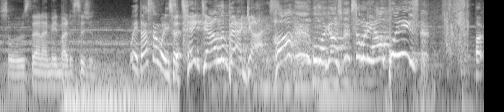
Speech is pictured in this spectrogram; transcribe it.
So it was then I made my decision. Wait, that's not what he To said. take down the bad guys! Huh? Oh my gosh! Somebody help, please! Are,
